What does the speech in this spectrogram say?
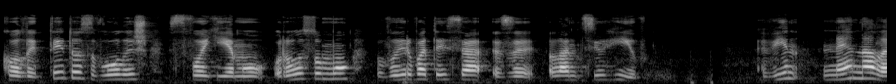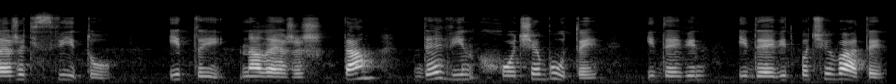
коли ти дозволиш своєму розуму вирватися з ланцюгів. Він не належить світу, і ти належиш там, де він хоче бути, і де він іде відпочивати,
